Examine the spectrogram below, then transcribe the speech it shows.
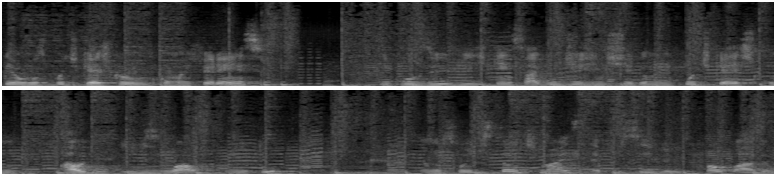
tem alguns podcasts que eu uso como referência. Inclusive, quem sabe um dia a gente chega num podcast com áudio e visual no YouTube. É um sonho distante, mas é possível, palpável.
